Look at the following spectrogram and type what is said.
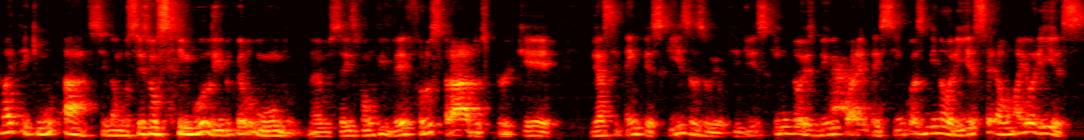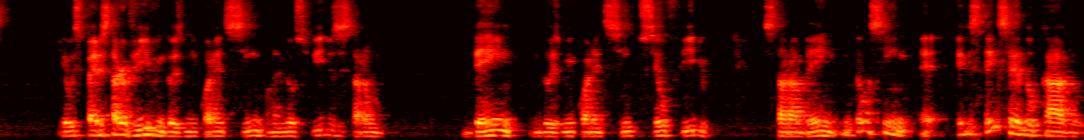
vai ter que mudar, senão vocês vão ser engolidos pelo mundo, né, vocês vão viver frustrados, porque já se tem pesquisas, Will, que diz que em 2045 as minorias serão maiorias. Eu espero estar vivo em 2045, né, meus filhos estarão bem em 2045, seu filho estará bem. Então, assim, é, eles têm que ser educados,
